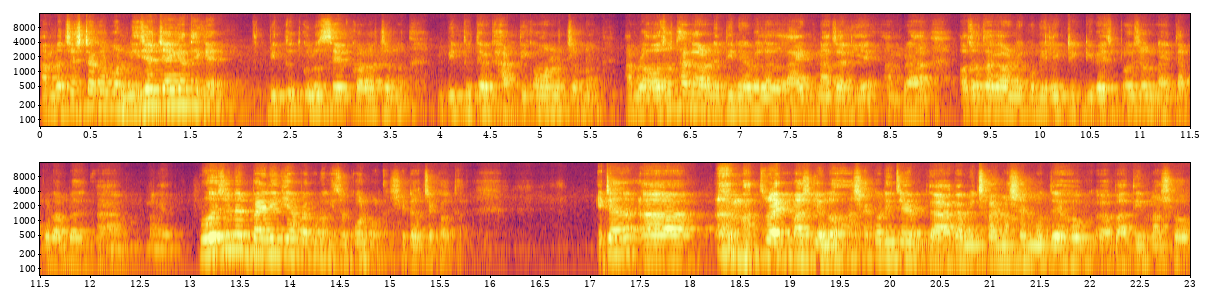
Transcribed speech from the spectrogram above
আমরা চেষ্টা করব নিজের জায়গা থেকে বিদ্যুৎগুলো সেভ করার জন্য, বিদ্যুতের ঘাটতি কমানোর জন্য, আমরা অযথা কারণে দিনের বেলা লাইট না জ্বালিয়ে আমরা অযথা কারণে কোনো ইলেকট্রিক ডিভাইস প্রয়োজন নাই, তারপর আমরা মানে প্রয়োজনের বাইরে গিয়ে আমরা কোনো কিছু করব না, সেটা হচ্ছে কথা। এটা মাত্র এক মাস গেল, আশা করি যে, আগামী ছয় মাসের মধ্যে হোক, বা তিন মাস হোক,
